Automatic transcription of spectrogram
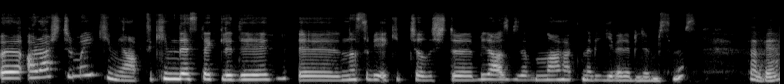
E, araştırmayı kim yaptı? Kim destekledi? E, nasıl bir ekip çalıştı? Biraz bize bunlar hakkında bilgi verebilir misiniz? Tabii.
